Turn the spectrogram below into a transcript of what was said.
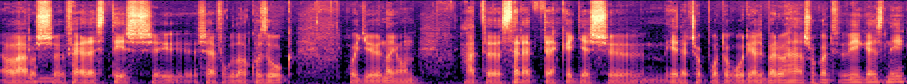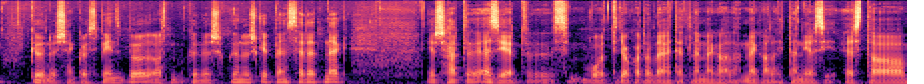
a város mm. fejlesztéssel foglalkozók, hogy nagyon hát szerettek egyes érdekcsoportok óriás beruházásokat végezni, különösen közpénzből, azt különös, különösképpen szeretnek, és hát ezért volt gyakorlatilag lehetetlen megáll megállítani ezt, ezt a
